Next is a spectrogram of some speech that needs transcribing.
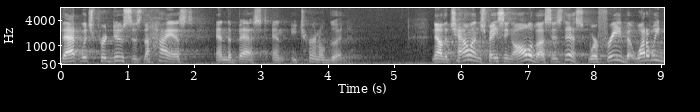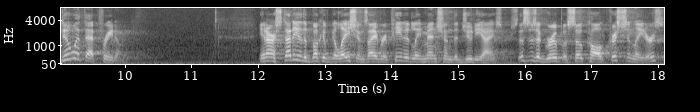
that which produces the highest and the best and eternal good. Now, the challenge facing all of us is this we're free, but what do we do with that freedom? In our study of the book of Galatians, I have repeatedly mentioned the Judaizers. This is a group of so called Christian leaders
